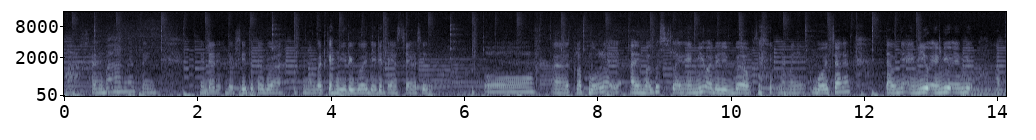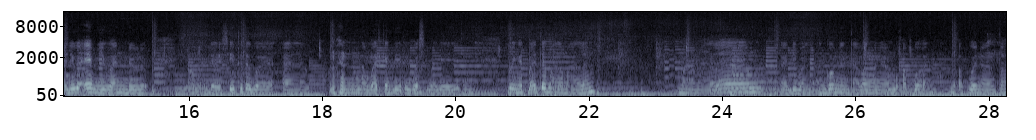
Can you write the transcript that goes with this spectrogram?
wah keren banget kan ya, dari dari situ tuh gue menobatkan diri gue jadi fans Chelsea oh uh, klub bola ya, yang bagus selain MU ada juga namanya bocah kan tahunya MU MU MU apa juga MU kan dulu. Dari situ tuh gue uh, menobatkan diri gue sebagai gue inget banget tuh malam-malam malam-malam uh, di bang gue minta bangunin bokap gue kan. Bokap gue nonton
